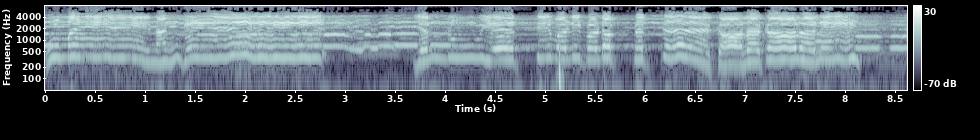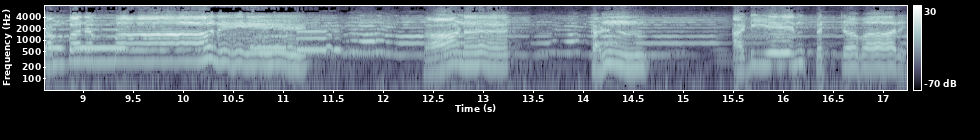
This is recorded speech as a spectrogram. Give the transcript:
உமை நங்கை என்றும் ஏத்தி வழிபடப் பெற்ற காலகாலனே கம்பனம்மானே. காண கண் அடியேன் பெற்றவாரே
